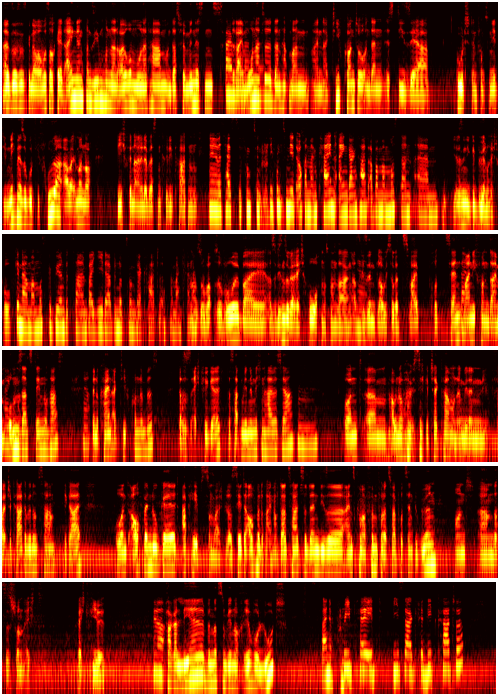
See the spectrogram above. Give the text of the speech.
also es ist genau, man muss auch Geldeingang von 700 Euro im Monat haben und das für mindestens Drei drei, Monate. Monate. Dann hat man ein Aktivkonto und dann ist die sehr gut. Dann funktioniert die nicht mehr so gut wie früher, aber immer noch, wie ich finde, eine der besten Kreditkarten. Nee, das heißt, die, funktio die funktioniert auch, wenn man keinen Eingang hat, aber man muss dann, ähm, Da sind die Gebühren recht hoch. genau, man muss Gebühren bezahlen bei jeder Benutzung der Karte, wenn man keine Genau, so, Aktivkunde sowohl bei, also die sind sogar recht hoch, muss man sagen. Also Ja. die sind, glaube ich, sogar 2%, Zwei- meine ich, von deinem Umsatz, den du hast, Ja. wenn du kein Aktivkunde bist. Das ist echt viel Geld. Das hatten wir nämlich ein halbes Jahr. Mhm. Und, ähm, aber nur weil wir es nicht gecheckt haben und irgendwie dann die falsche Karte benutzt haben. Egal. Und auch wenn du Geld abhebst zum Beispiel, das zählt da auch mit rein. Auch da zahlst du dann diese 1,5 oder 2% Gebühren. Und ähm, das ist schon echt recht viel. Ja, Parallel benutzen wir noch Revolut. das ist eine Prepaid Visa-Kreditkarte.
